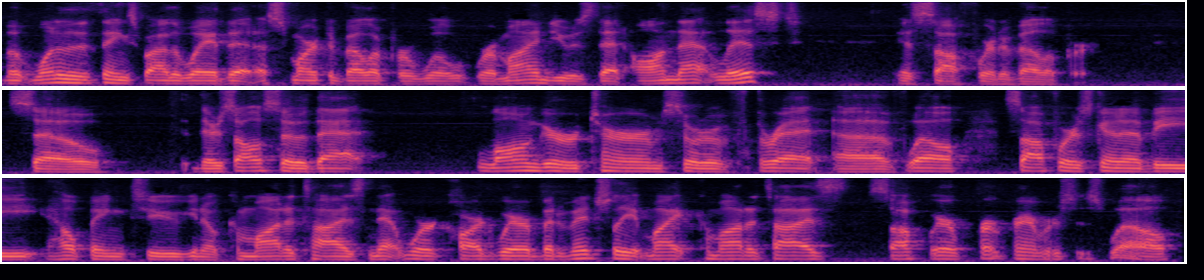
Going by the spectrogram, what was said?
but one of the things, by the way, that a smart developer will remind you is that on that list is software developer. So there's also that longer term sort of threat of well software is going to be helping to you know commoditize network hardware but eventually it might commoditize software programmers as well.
